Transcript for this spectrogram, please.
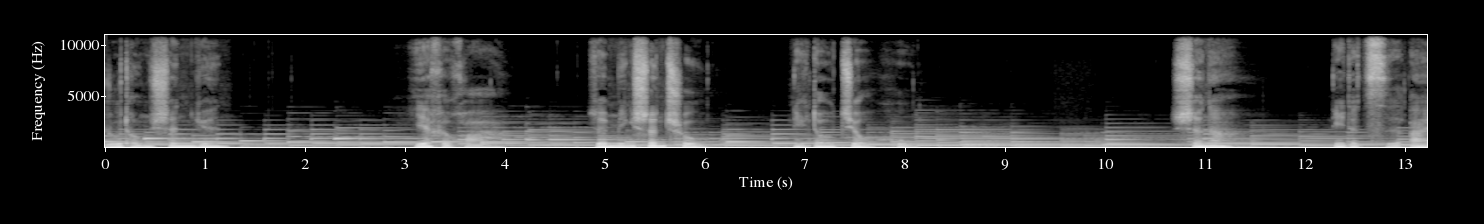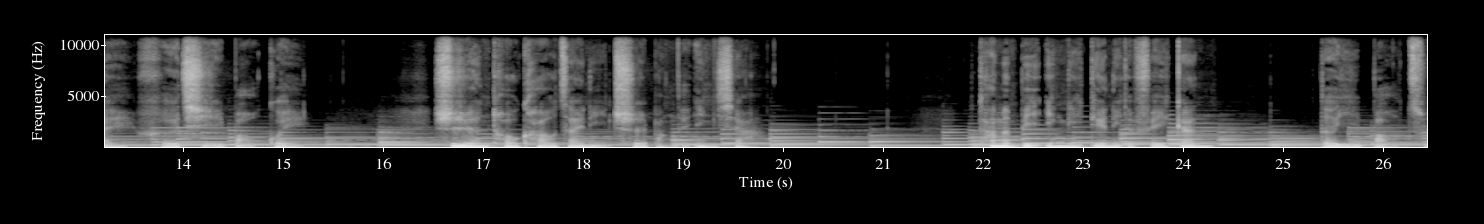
如同深渊。耶和华，人民深处，你都救护。神啊，你的慈爱何其宝贵！世人投靠在你翅膀的印下，他们必因你殿里的肥甘得以饱足。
